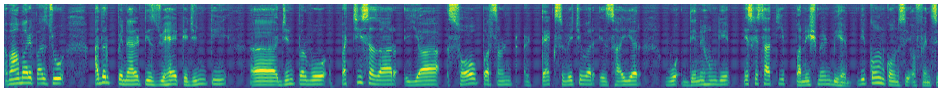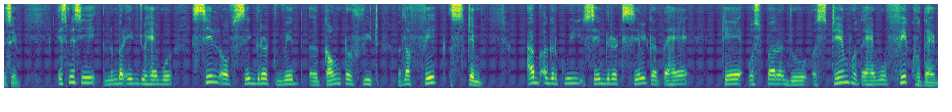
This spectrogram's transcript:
अब हमारे पास जो अदर पेनाल्टीज़ जो है कि जिनकी जिन पर वो पच्चीस हज़ार या सौ percent tax whichever is higher वो देने होंगे। इसके साथ ये पनिशमेंट भी है। ये कौन कौन से ऑफेंसेस है? इसमें से नंबर एक जो है वो sale of cigarette with counterfeit मतलब फेक स्टिम्प अब अगर कोई सिगरेट सेल करता है कि उस पर जो स्टैम्प होता है वो फेक होता है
